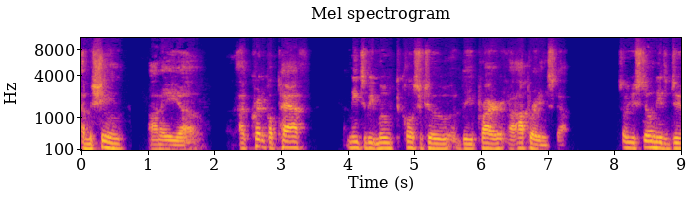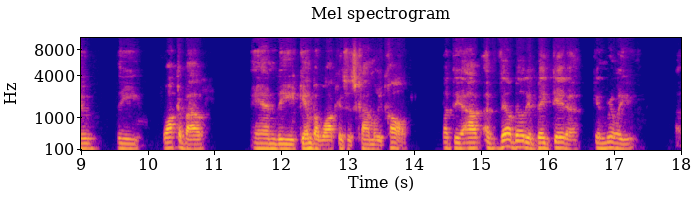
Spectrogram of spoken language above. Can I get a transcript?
a machine on a, uh, a critical path needs to be moved closer to the prior uh, operating step. So you still need to do the walkabout and the Gemba walk, as it's commonly called. But the uh, availability of big data can really uh,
